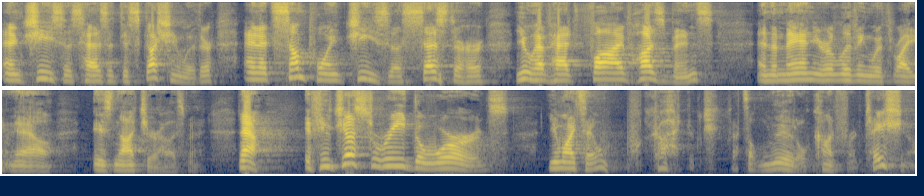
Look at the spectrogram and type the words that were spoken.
and Jesus has a discussion with her. And at some point, Jesus says to her, You have had five husbands, and the man you're living with right now is not your husband. Now, if you just read the words, you might say, Oh, God, that's a little confrontational.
